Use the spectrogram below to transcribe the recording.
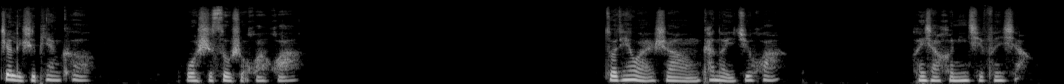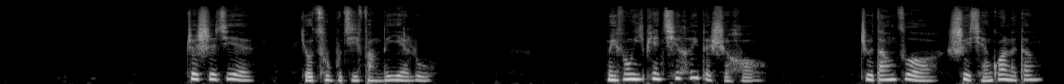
这里是片刻，我是素手浣花。昨天晚上看到一句话，很想和您一起分享。这世界有猝不及防的夜路，每逢一片漆黑的时候，就当做睡前关了灯，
